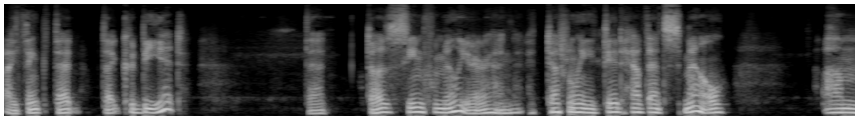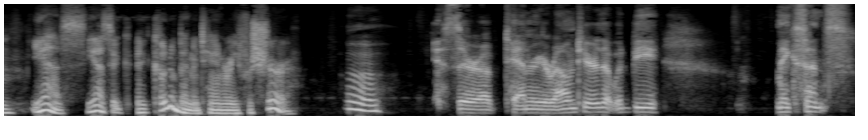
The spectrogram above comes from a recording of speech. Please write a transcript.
I think that that could be it. That does seem familiar, and it definitely did have that smell. Um, yes, yes, it it could have been a tannery for sure. hmm, Is there a tannery around here that would be make sense?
